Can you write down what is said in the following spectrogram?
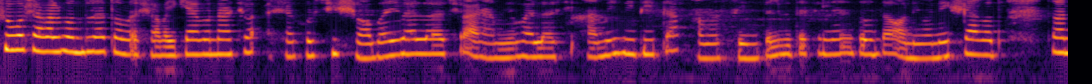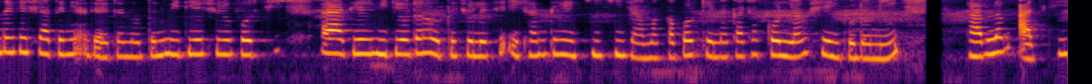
শুভ সকাল বন্ধুরা, তোমরা সবাই কেমন আছো? আশা করছি সবাই ভালো আছো আর আমিও ভালো আছি। আমি বিদিতা, আমার সিম্পল বিতা চ্যানেলে তোমাদের অনেক অনেক স্বাগত। তোমাদেরকে সাথে নিয়ে আজ একটা নতুন ভিডিও শুরু করছি। আর আজকের ভিডিওটা হতে চলেছে এখান থেকে কি কি জামা কাপড় কেনাকাটা করলাম সেইগুলো নিয়েই ভাবলাম আজকেই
